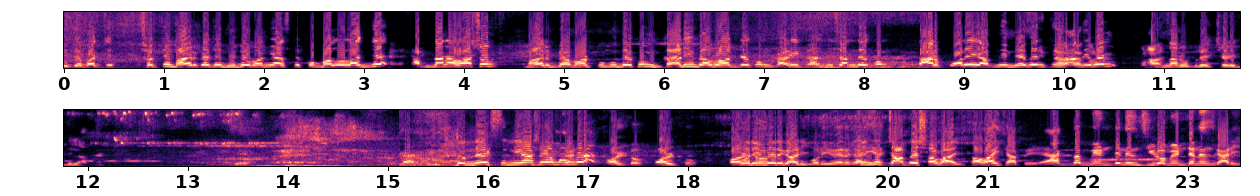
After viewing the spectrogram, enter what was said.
দিতে পারছি। সত্যি ভাইয়ের কাছে ভিডিও বানিয়ে আসতে খুব ভালো লাগছে। আপনারাও আসুন ভাইয়ের ব্যবহারটুকু দেখুন গাড়ি ব্যবহার দেখুন গাড়ি কন্ডিশন দেখুন তারপরে আপনি নেবেন কি না নেবেন আপনার উপরে ছেড়ে দিলাম। তো নেক্সট নিয়ে আসলাম আমরা অল্টো অল্টো গরিবের গাড়ি। গরিবের গাড়ি কিন্তু চাপে সবাই। সবাই চাপে। একদম মেনটেনেন্স জিরো মেনটেনেন্স গাড়ি।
